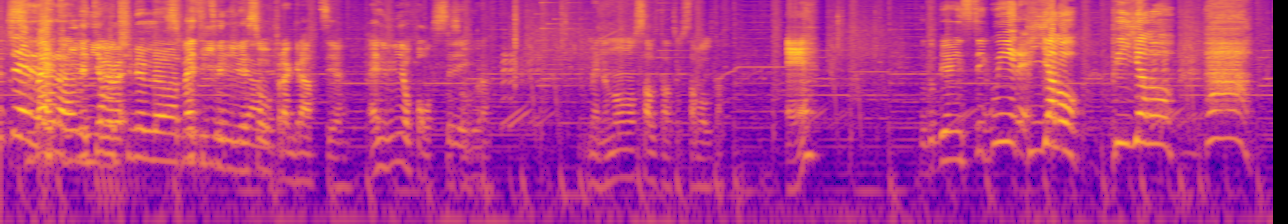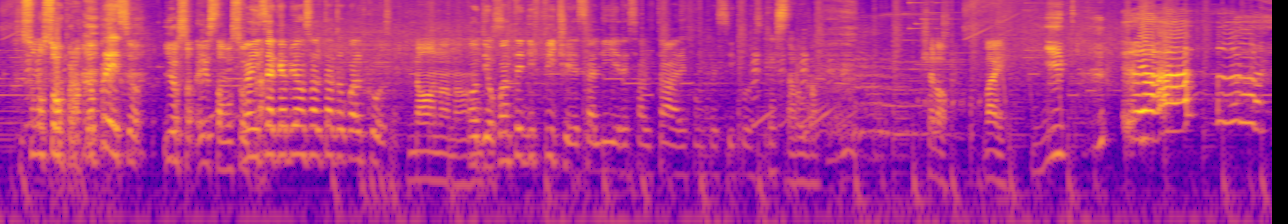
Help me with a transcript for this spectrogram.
succede? Smetti Allora, mettiamoci nella Smetti di venire sopra, grazie. È il mio posto Prego. sopra. Bene, non ho saltato stavolta. Eh? Lo dobbiamo inseguire. Piglialo! Piglialo! Ah! Sono sopra! L'ho preso. Io, so- io stavo Ma sopra. mi sa che abbiamo saltato qualcosa. No, no, no. Oddio, quanto è difficile salire, saltare con questi cosi. Che sta roba? Ce l'ho. Vai. Yeet. Ah!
